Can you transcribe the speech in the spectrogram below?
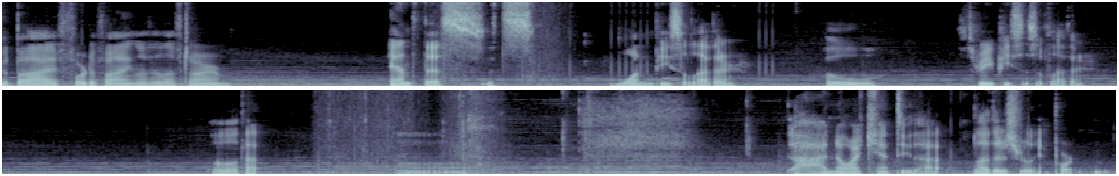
Goodbye, fortifying leather left arm. And this. It's one piece of leather. Oh, three pieces of leather. Oh, that. Hmm. Ah, no, I can't do that. Leather's really important.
